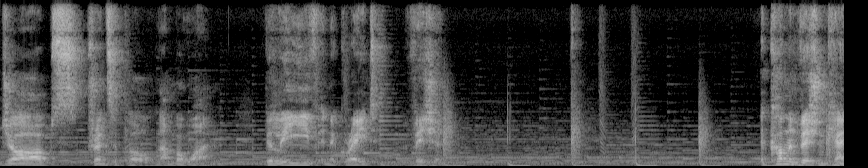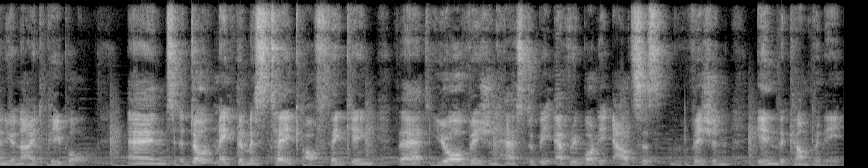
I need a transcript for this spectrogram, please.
Jobs principle number one, believe in a great vision. A common vision can unite people and don't make the mistake of thinking that your vision has to be everybody else's vision in the company.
